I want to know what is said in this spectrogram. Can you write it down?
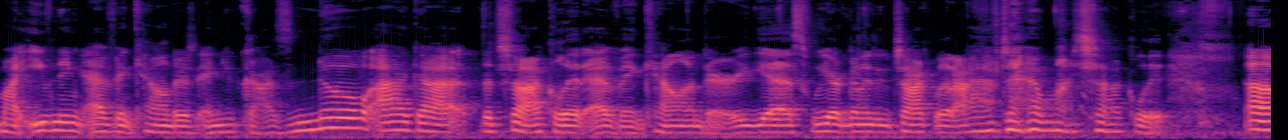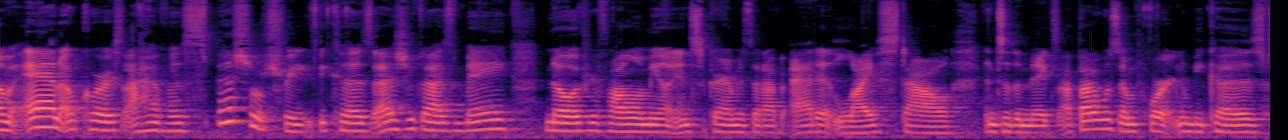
my evening advent calendars and you guys know I got the chocolate advent calendar. Yes, we are gonna do chocolate. I have to have my chocolate. Um, and of course, I have a special treat because as you guys may know if you're following me on Instagram is that I've added lifestyle into the mix. I thought it was important because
